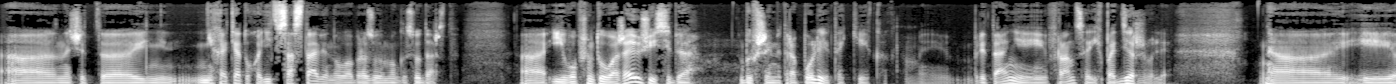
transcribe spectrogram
значит, не хотят уходить в составе новообразуемых государств. И, в общем-то, уважающие себя бывшие метрополии, такие как там, и Британия, и Франция, их поддерживали. А, и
